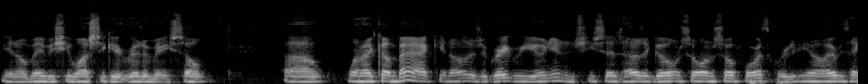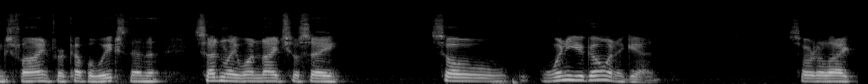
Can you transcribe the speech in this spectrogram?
you know, maybe she wants to get rid of me. So uh, when I come back, you know, there's a great reunion, and she says, "How's it go?" and so on and so forth. Where you know everything's fine for a couple of weeks. Then uh, suddenly one night she'll say, "So when are you going again?" Sort of like,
